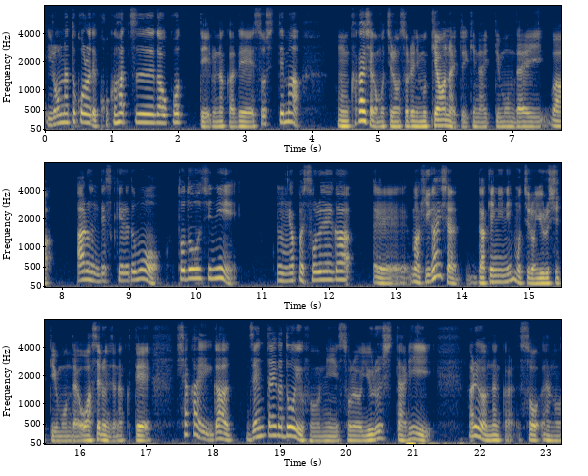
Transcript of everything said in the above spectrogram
いろんなところで告発が起こっている中でそしてまあ、うん、加害者がもちろんそれに向き合わないといけないっていう問題はあるんですけれどもと同時に、うん、やっぱりそれがえー、まあ、被害者だけにね、もちろん許しっていう問題を負わせるんじゃなくて、社会が、全体がどういうふうにそれを許したり、あるいはなんか、そう、あの、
